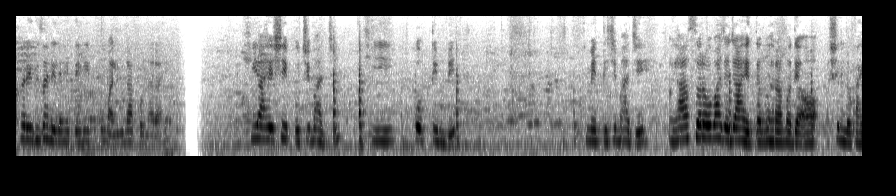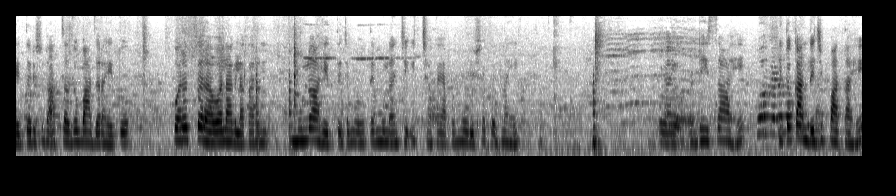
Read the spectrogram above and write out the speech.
खरेदी झालेली आहे तेही तुम्हाला मी दाखवणार आहे. ही आहे शेपूची भाजी. ही कोथिंबीर मेथीची भाजी ह्या सर्व भाज्या ज्या आहेत त्या घरामध्ये शिल्लक आहेत तरीसुद्धा आजचा जो बाजार आहे तो परत करावा लागला. कारण मुलं आहेत त्याच्यामुळं त्या मुलांची इच्छा काही आपण मोडू शकत नाही. ढेसा आहे. इथं कांद्याची पात आहे.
